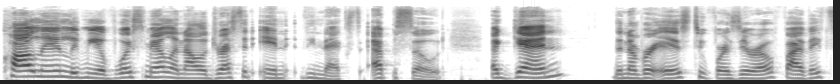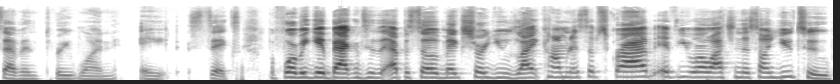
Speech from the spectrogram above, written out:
Call in, leave me a voicemail, and I'll address it in the next episode. Again, the number is 240-587-3186. Before we get back into the episode, make sure you like, comment, and subscribe if you are watching this on YouTube.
